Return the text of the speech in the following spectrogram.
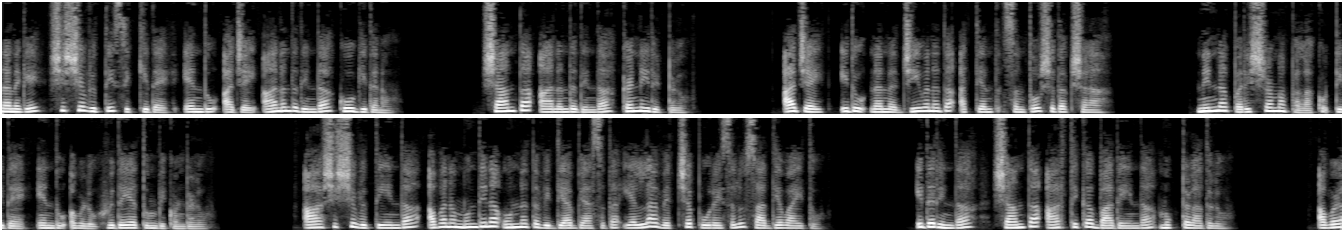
ನನಗೆ ಶಿಷ್ಯವೃತ್ತಿ ಸಿಕ್ಕಿದೆ ಎಂದು ಅಜಯ್ ಆನಂದದಿಂದ ಕೂಗಿದನು. ಶಾಂತ ಆನಂದದಿಂದ ಕಣ್ಣೀರಿಟ್ಟಳು. ಅಜಯ್, ಇದು ನನ್ನ ಜೀವನದ ಅತ್ಯಂತ ಸಂತೋಷದ ಕ್ಷಣ. ನಿನ್ನ ಪರಿಶ್ರಮ ಫಲ ಕೊಟ್ಟಿದೆ ಎಂದು ಅವಳು ಹೃದಯ ತುಂಬಿಕೊಂಡಳು. ಆ ಶಿಷ್ಯವೃತ್ತಿಯಿಂದ ಅವನ ಮುಂದಿನ ಉನ್ನತ ವಿದ್ಯಾಭ್ಯಾಸದ ಎಲ್ಲಾ ವೆಚ್ಚ ಪೂರೈಸಲು ಸಾಧ್ಯವಾಯಿತು. ಇದರಿಂದ ಶಾಂತ ಆರ್ಥಿಕ ಬಾಧೆಯಿಂದ ಮುಕ್ತಳಾದಳು. ಅವಳ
